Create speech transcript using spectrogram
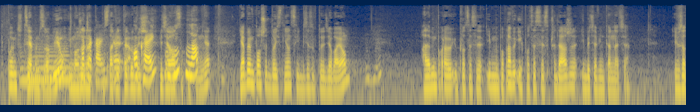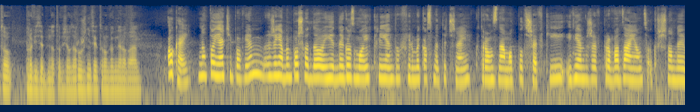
To powiem Ci, co ja bym zrobił i może Poczekaj, na podstawie e, tego byś okej, wiedziała, mhm, co no. nie? Ja bym poszedł do istniejących biznesów, które działają, ale bym poprawił procesy, bym poprawił ich procesy sprzedaży i bycia w internecie. I za to prowizję bym na to wziął, za różnicę, którą wygenerowałem. Okej, no to ja Ci powiem, że ja bym poszła do jednego z moich klientów firmy kosmetycznej, którą znam od podszewki i wiem, że wprowadzając określony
